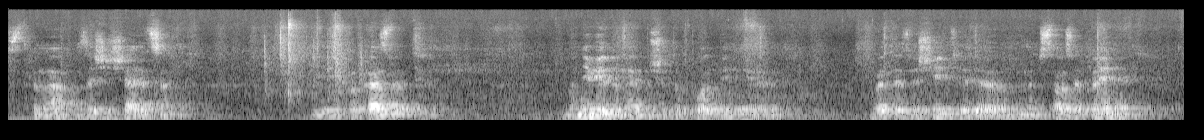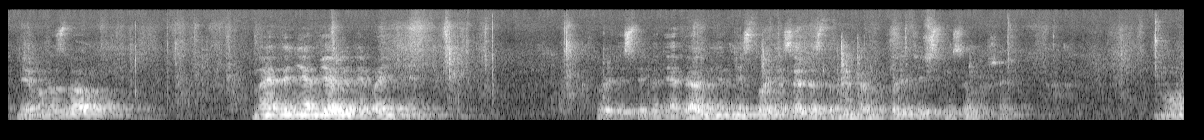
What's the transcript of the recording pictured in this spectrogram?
страна защищается и показывает ну, невиданное что-то подвиги в этой защите, я написал стихотворение, я его назвал на этой необъявленной войне, которая действительно не объявлена ни, ни с той, ни с этой стороны, там, по политическим соображениям. Но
